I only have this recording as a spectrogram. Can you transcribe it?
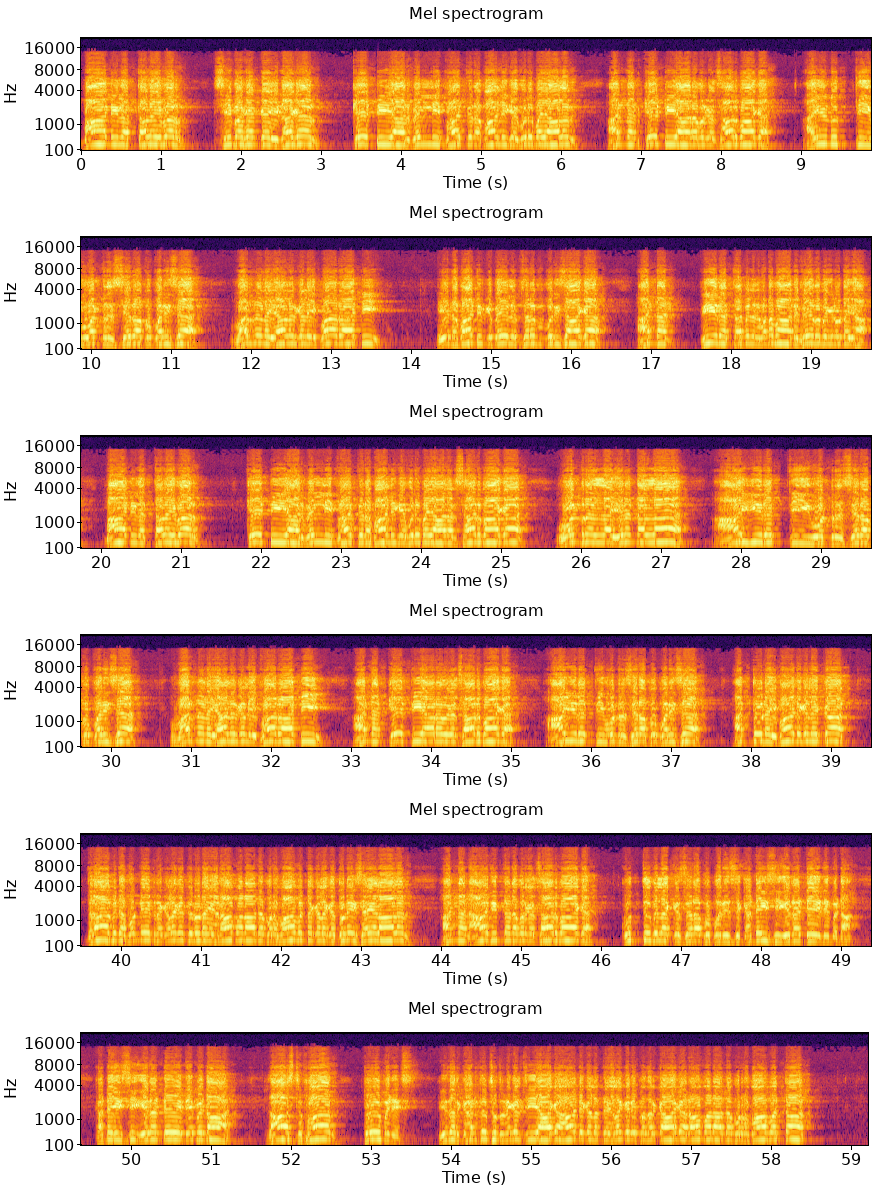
மாநில தலைவர் சிவகங்கை நகர் கேடிஆர் வெள்ளி பாத்திர மாளிகை உரிமையாளர் அண்ணன் கேடிஆர் அவர்கள் சார்பாக ஐநூத்தி ஒன்று சிறப்பு பரிசு வர்ணனையாளர்களை பாராட்டி இந்த மாட்டிற்கு மேலும் சிறப்பு பரிசாக அண்ணன் வீர தமிழர் வடமாடு பேரவையினுடைய மாநில தலைவர் கேடிஆர் வெள்ளி பாத்திர மாளிகை உரிமையாளர் சார்பாக ஒன்றல்ல இரண்டல்ல ஆயிரத்தி ஒன்று சிறப்பு பரிசு வர்ணனையாளர்களை பாராட்டி அண்ணன் கேடிஆர் அவர்கள் சார்பாக ஆயிரத்தி ஒன்று சிறப்பு பரிசு. அத்துணை மாடுகளுக்கு திராவிட முன்னேற்ற கழகத்தினுடைய ராமநாதபுரம் மாவட்ட கழக துணை செயலாளர் அண்ணன் ஆதித்தன் அவர்கள் சார்பாக குத்து விளக்கு சிறப்பு பரிசு. கடைசி இரண்டே நிமிடம். கடைசி இரண்டே நிமிடம். லாஸ்ட் ஃபார் டூ மினிட்ஸ் இதற்கு அடுத்த சுற்று நிகழ்ச்சியாக ஆட்டுக்களத்தை அலங்கரிப்பதற்காக ராமநாதபுரம் மாவட்டம்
